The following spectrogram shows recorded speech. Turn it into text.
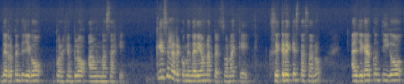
de repente llego, por ejemplo, a un masaje. ¿Qué se le recomendaría a una persona que se cree que está sano? Al llegar contigo,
